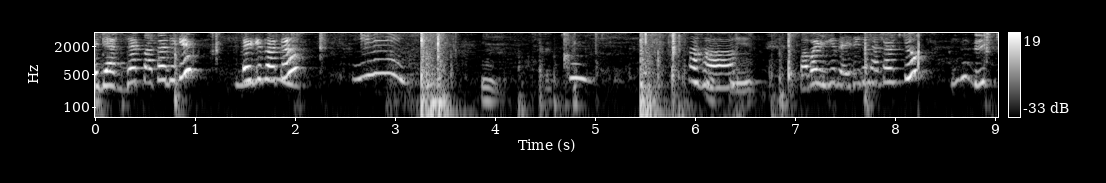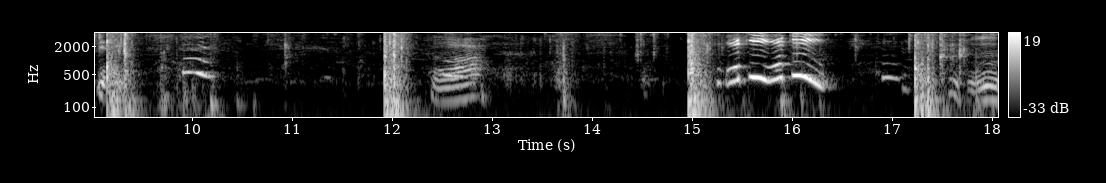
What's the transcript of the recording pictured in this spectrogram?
এই দেখ দেখ তাকা দিকে দেখি তাকা? বাবা এদিকে এদিকে তাকা একটু। দেখছি। একই একই হুম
